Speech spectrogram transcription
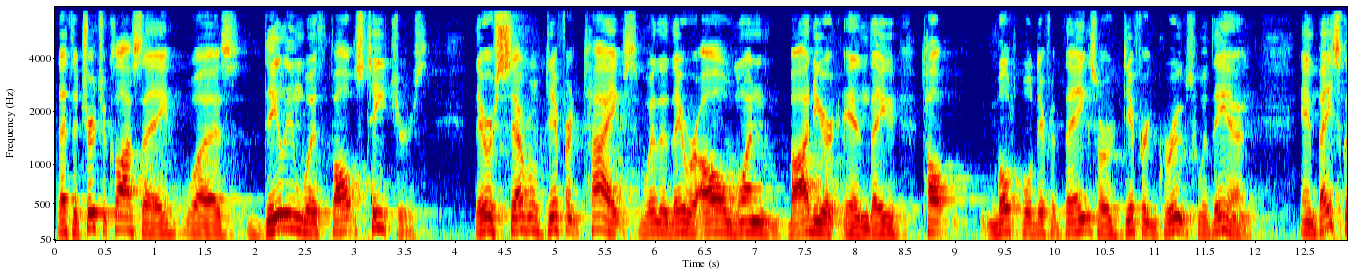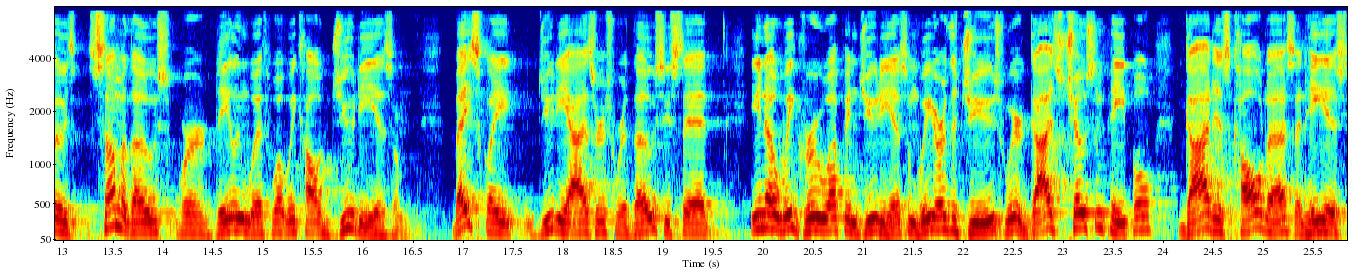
that the church of Colossae was dealing with false teachers. There were several different types, whether they were all one body or, and they taught multiple different things or different groups within. And basically, some of those were dealing with what we call Judaism. Basically, Judaizers were those who said, you know, we grew up in Judaism. We are the Jews. We're God's chosen people. God has called us and He has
